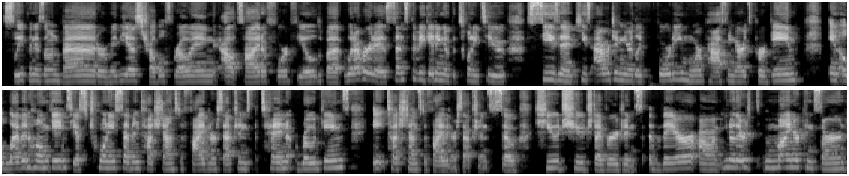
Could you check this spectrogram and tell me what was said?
sleep in his own bed or maybe he has trouble throwing outside of Ford Field, but whatever it is, since the beginning of the 22 season, he's averaging nearly 40 more passing yards per game in 11 home home games, he has 27 touchdowns to five interceptions, 10 road games, eight touchdowns to five interceptions. So huge, huge divergence there. Um, you know, there's minor concern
